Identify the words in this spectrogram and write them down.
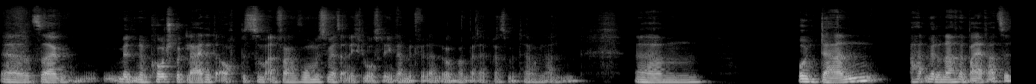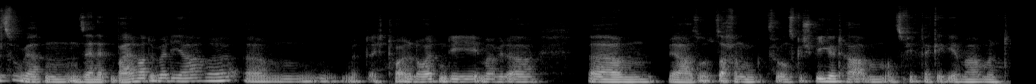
äh, sozusagen mit einem Coach begleitet, auch bis zum Anfang, wo müssen wir jetzt eigentlich loslegen, damit wir dann irgendwann bei der Pressemitteilung landen. Ähm, und dann hatten wir danach eine Beiratssitzung. Wir hatten einen sehr netten Beirat über die Jahre ähm, mit echt tollen Leuten, die immer wieder ähm, ja so Sachen für uns gespiegelt haben, uns Feedback gegeben haben und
